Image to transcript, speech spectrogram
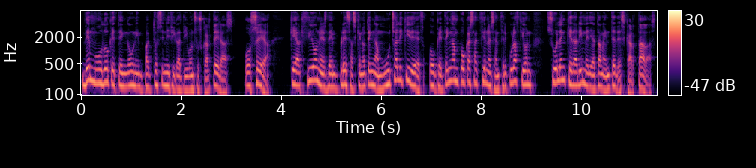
de modo que tenga un impacto significativo en sus carteras. O sea, que acciones de empresas que no tengan mucha liquidez o que tengan pocas acciones en circulación suelen quedar inmediatamente descartadas.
